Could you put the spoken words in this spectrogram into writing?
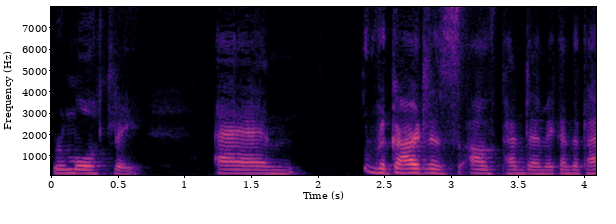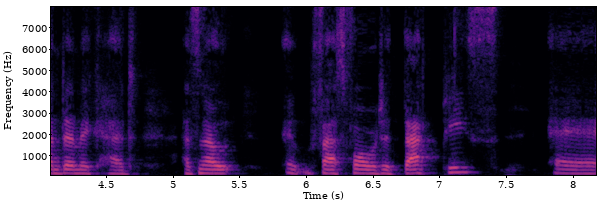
remotely, um, regardless of pandemic. And the pandemic had has now uh, fast forwarded that piece uh,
